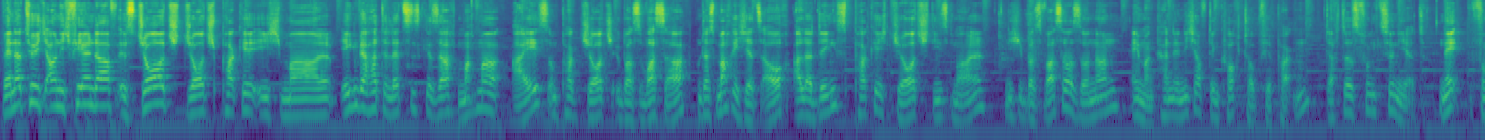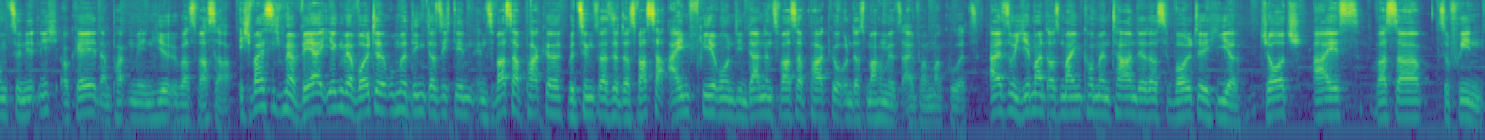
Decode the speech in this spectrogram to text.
Wer natürlich auch nicht fehlen darf, ist George. George packe ich mal... Irgendwer hatte letztens gesagt, mach mal Eis und pack George übers Wasser. Und das mache ich jetzt auch. Allerdings packe ich George diesmal nicht übers Wasser, sondern... Ey, man kann den nicht auf den Kochtopf hier packen. Ich dachte, es funktioniert. Nee, funktioniert nicht. Okay, dann packen wir ihn hier übers Wasser. Ich weiß nicht mehr wer. Irgendwer wollte unbedingt, dass ich den ins Wasser packe, beziehungsweise das Wasser einfriere und ihn dann ins Wasser packe. Und das machen wir jetzt einfach mal kurz kurz. Also jemand aus meinen Kommentaren, der das wollte, hier. George, Eis, Wasser, zufrieden.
